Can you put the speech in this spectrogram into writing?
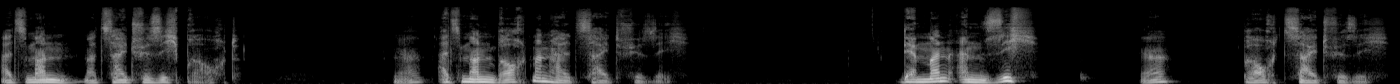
als Mann mal Zeit für sich braucht. Ja, als Mann braucht man halt Zeit für sich der Mann an sich ja, braucht Zeit für sich.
